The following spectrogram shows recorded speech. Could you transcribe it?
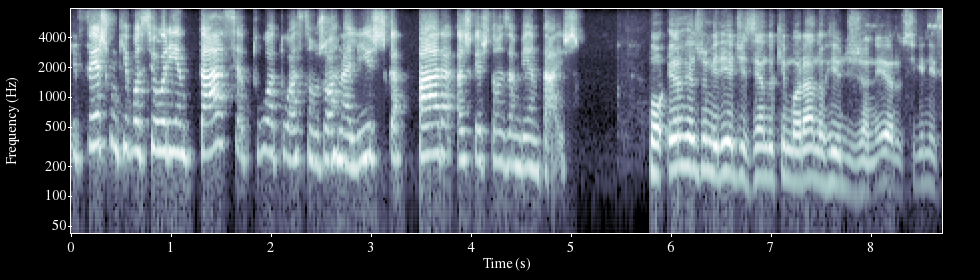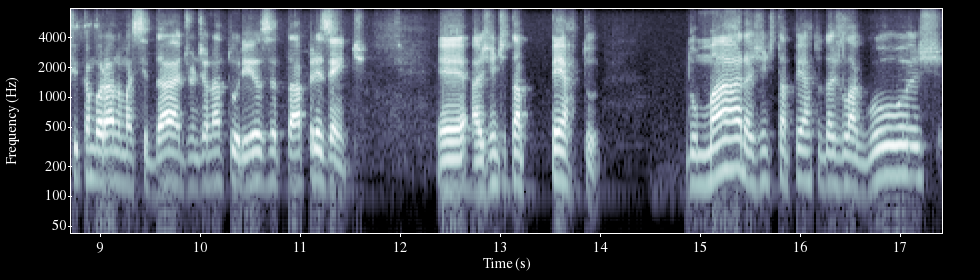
e fez com que você orientasse a tua atuação jornalística para as questões ambientais? Bom, eu resumiria dizendo que morar no Rio de Janeiro significa morar numa cidade onde a natureza está presente. É, a gente está perto do mar, a gente está perto das lagoas,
